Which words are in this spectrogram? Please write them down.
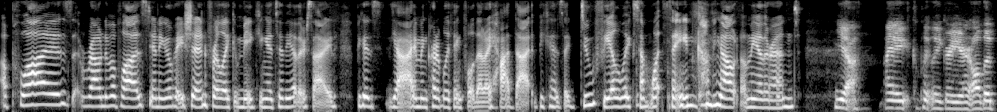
Applause, round of applause, standing ovation for like making it to the other side. Because, yeah, I'm incredibly thankful that I had that because I do feel like somewhat sane coming out on the other end. Yeah, I completely agree. All the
